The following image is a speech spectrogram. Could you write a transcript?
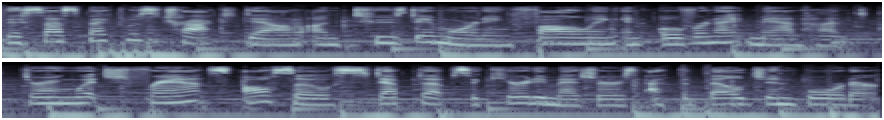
The suspect was tracked down on Tuesday morning following an overnight manhunt, during which France also stepped up security measures at the Belgian border.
